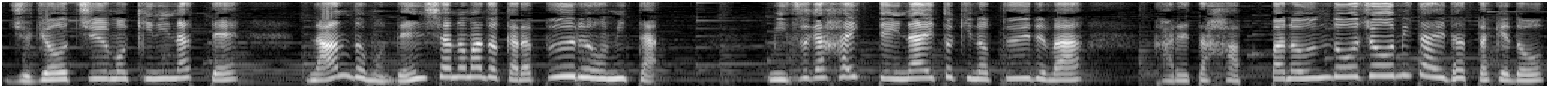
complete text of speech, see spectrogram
授業中も気になって何度も電車の窓からプールを見た。水が入っていない時のプールは枯れた葉っぱの運動場みたいだったけど、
